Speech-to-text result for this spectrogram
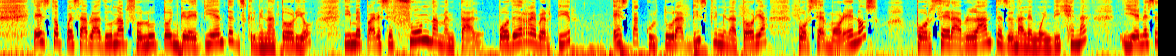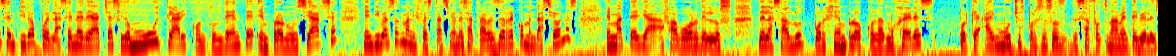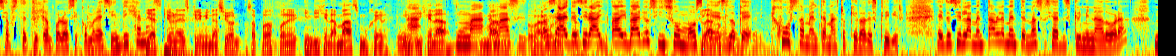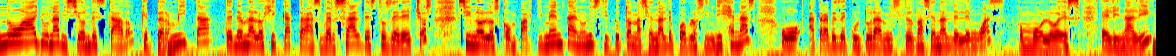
Esto pues habla de un absoluto ingrediente discriminatorio y me parece fundamental poder revertir esta cultura discriminatoria por ser morenos, por ser hablantes de una lengua indígena y en ese sentido pues la CNDH ha sido muy clara y contundente en pronunciarse en diversas manifestaciones a través de recomendaciones en materia a favor de los de la salud, por ejemplo, con las mujeres, porque hay muchos procesos desafortunadamente de violencia obstétrica en pueblos y comunidades indígenas. Y es que una discriminación, o sea, podemos poner indígena más mujer, ah, indígena más, o, sea, es decir, hay, hay varios insumos que es lo que justamente, maestro, quiero describir. Es decir, lamentablemente lamentablemente en una sociedad discriminadora no hay una visión de Estado que permita tener una lógica transversal de estos derechos, sino los compartimenta en un Instituto Nacional de Pueblos Indígenas o a través de cultura en un Instituto Nacional de Lenguas, como lo es el INALI,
